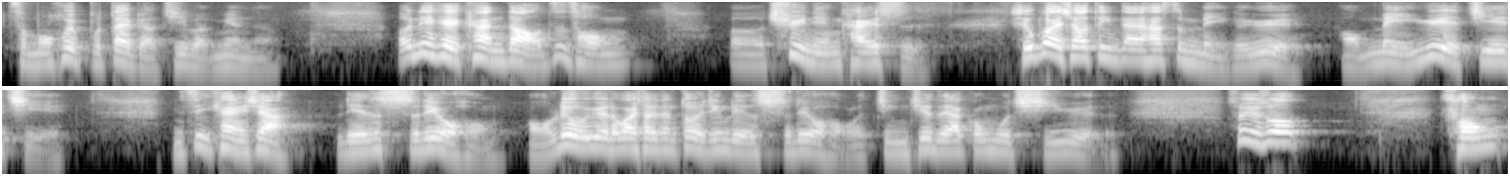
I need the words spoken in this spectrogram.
怎么会不代表基本面呢？而你也可以看到，自从呃去年开始，其实外销订单它是每个月哦每月接结，你自己看一下，连十六红哦，六月的外销订单都已经连十六红了，紧接着要公布七月的，所以说从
